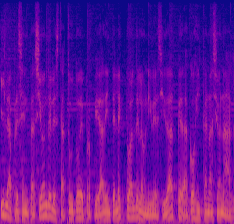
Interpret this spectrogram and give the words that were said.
y la presentación del Estatuto de Propiedad Intelectual de la Universidad Pedagógica Nacional.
